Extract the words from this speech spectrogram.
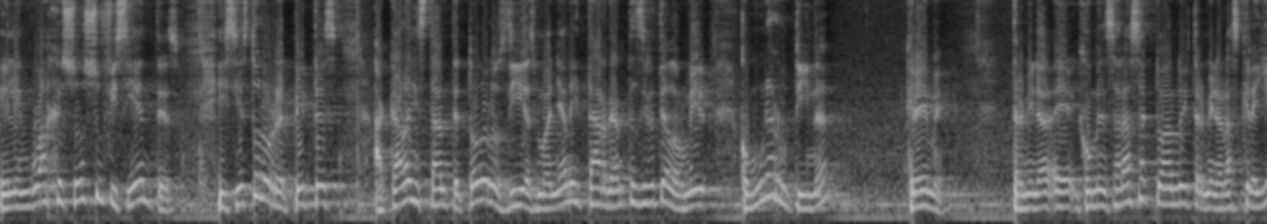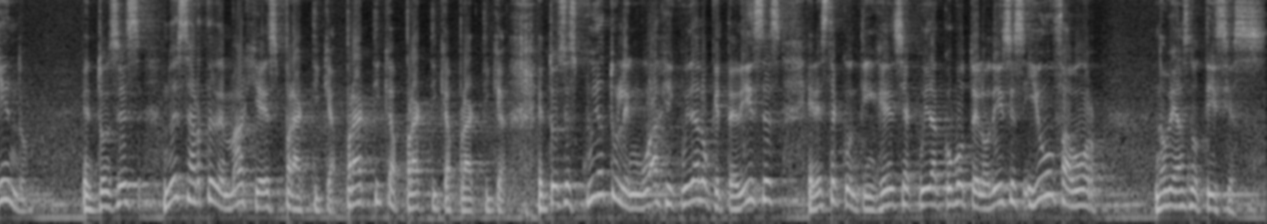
el lenguaje son suficientes. Y si esto lo repites a cada instante, todos los días, mañana y tarde, antes de irte a dormir, como una rutina, créeme, eh, comenzarás actuando y terminarás creyendo. Entonces, no es arte de magia, es práctica, práctica, práctica, práctica. Entonces, cuida tu lenguaje, cuida lo que te dices en esta contingencia, cuida cómo te lo dices y un favor, no veas noticias.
